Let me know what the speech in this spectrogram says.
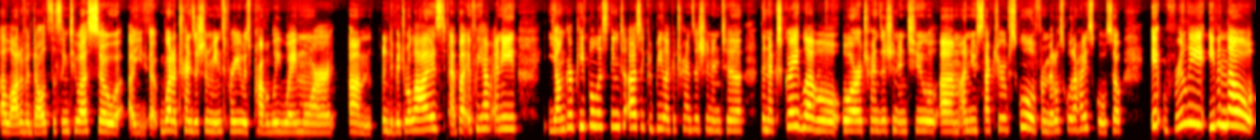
a lot of adults listening to us, so uh, uh, what a transition means for you is probably way more um, individualized. Uh, But if we have any younger people listening to us, it could be like a transition into the next grade level or a transition into um, a new sector of school from middle school to high school. So it really, even though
